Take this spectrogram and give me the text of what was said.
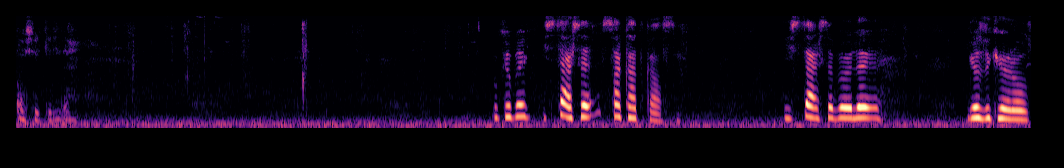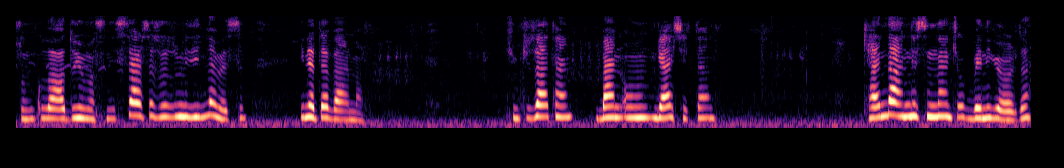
O şekilde. Bu köpek isterse sakat kalsın. İsterse böyle gözü kör olsun, kulağı duymasın. isterse sözümü dinlemesin. Yine de vermem. Çünkü zaten ben onun gerçekten kendi annesinden çok beni gördü.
